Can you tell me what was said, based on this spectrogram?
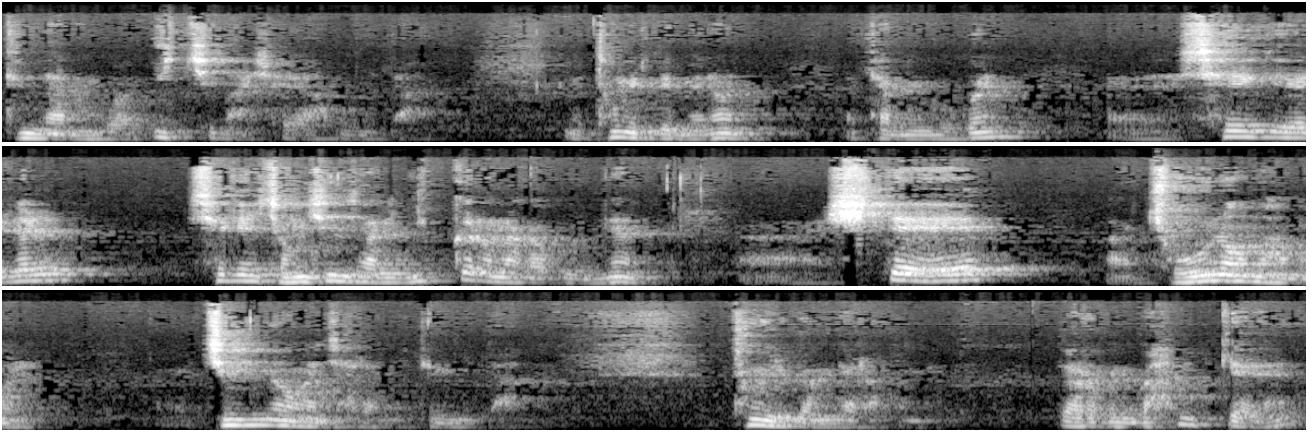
된다는 거 잊지 마셔야 합니다. 통일이 되면은 대한민국은 세계를 세계 정신사를 이끌어 나가고 있는 시대의 존엄함을 증명한 사람이 됩니다. 통일병 여러분, 여러분과 함께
